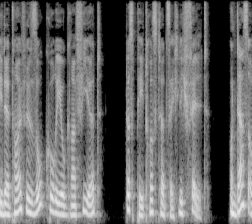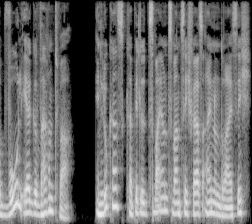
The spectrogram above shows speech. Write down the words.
die der Teufel so choreografiert, dass Petrus tatsächlich fällt. Und das, obwohl er gewarnt war. In Lukas Kapitel 22, Vers 31,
